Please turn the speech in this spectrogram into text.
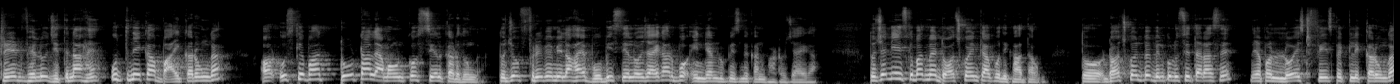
ट्रेड वैल्यू जितना है, उतने का बाय करूँगा और उसके बाद टोटल अमाउंट को सेल कर दूँगा। तो जो फ्री में मिला है, वो भी सेल हो जाएगा और वो इंडियन रुपीज़ में कन्वर्ट हो जाएगा। तो चलिए, इसके बाद मैं डॉच कॉइन का आपको दिखाता हूँ। तो डॉच कॉइन पर बिल्कुल उसी तरह से यहाँ पर लोएस्ट फ़ीस पे क्लिक करूँगा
